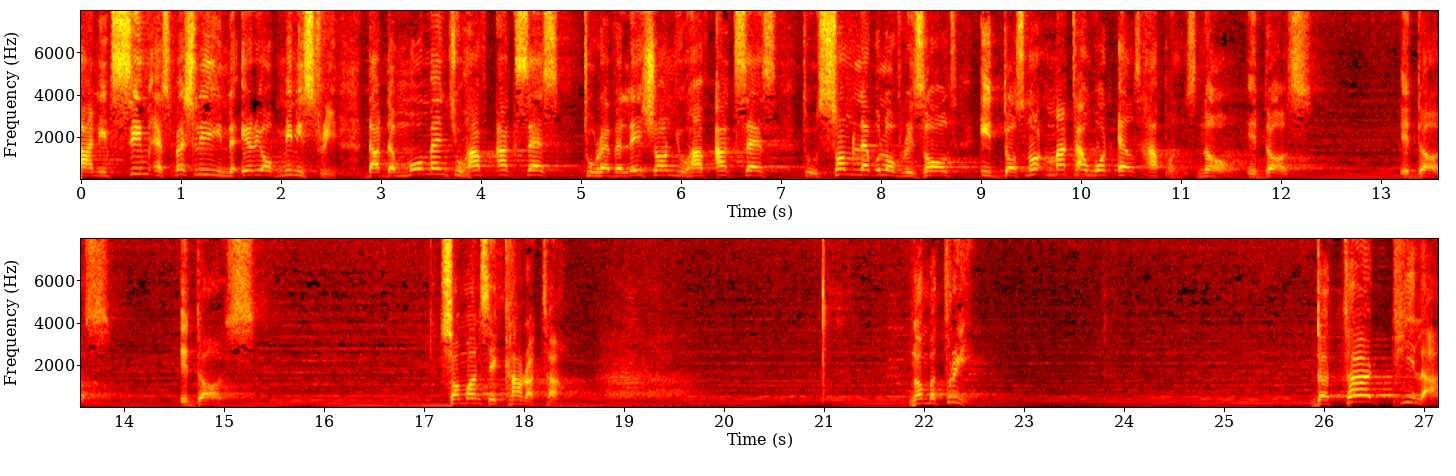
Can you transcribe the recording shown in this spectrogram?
And it seems especially in the area of ministry that the moment you have access to revelation you have access to some level of results it does not matter what else happens. No it does. It does it does. Someone say character. Number three. The third pillar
